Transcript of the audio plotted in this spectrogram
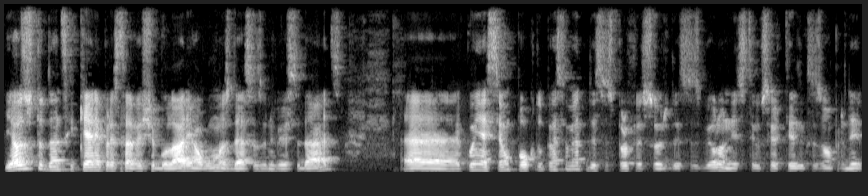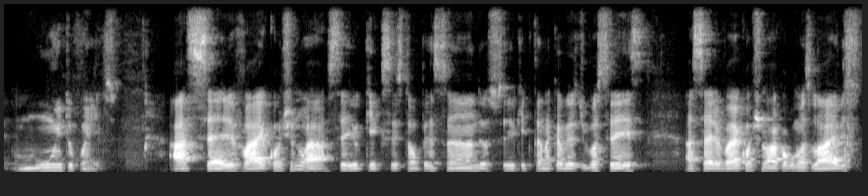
e aos estudantes que querem prestar vestibular em algumas dessas universidades, é, conhecer um pouco do pensamento desses professores, desses violonistas. Tenho certeza que vocês vão aprender muito com eles. A série vai continuar. Sei o que, que vocês estão pensando, eu sei o que está na cabeça de vocês. A série vai continuar com algumas lives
